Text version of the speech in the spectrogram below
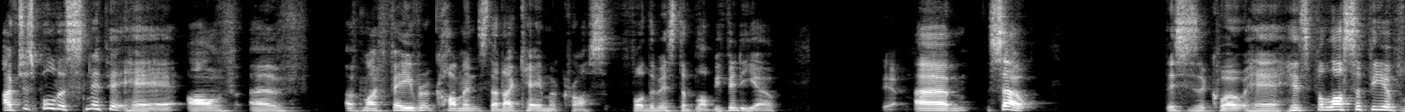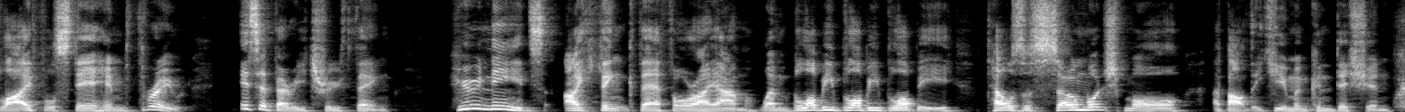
I've just pulled a snippet here of of of my favorite comments that I came across for the Mr. Blobby video. Yeah. Um. So, this is a quote here. His philosophy of life will steer him through. It's a very true thing. Who needs I think, therefore I am, when Blobby Blobby Blobby tells us so much more about the human condition?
